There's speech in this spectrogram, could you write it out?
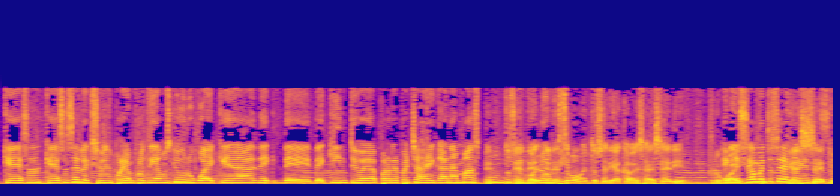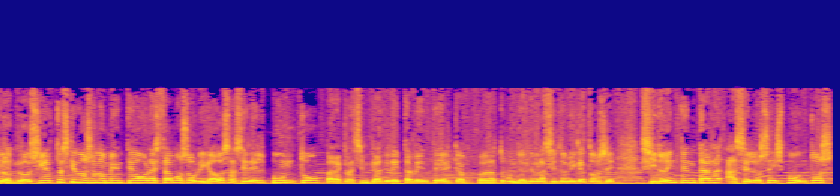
que esas, que esas selecciones, por ejemplo, digamos que Uruguay queda de, de- de quinto y vaya para repechaje y gana más puntos en, que en Colombia. este momento sería cabeza de serie. Uruguay, ese momento sería cabeza de serie. Lo, lo cierto es que no solamente ahora estamos obligados a hacer el punto para clasificar directamente al Campeonato Mundial de Brasil 2014, sino intentar hacer los seis puntos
